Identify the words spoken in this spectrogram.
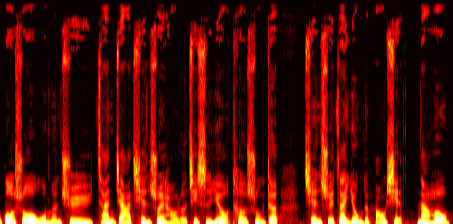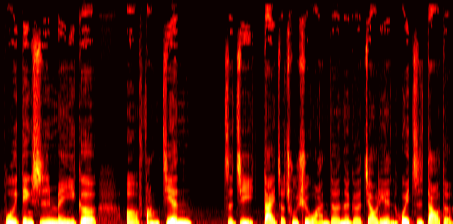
果说我们去参加潜水好了，其实也有特殊的潜水在用的保险，然后不一定是每一个呃房间自己带着出去玩的那个教练会知道的，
